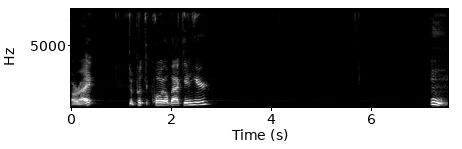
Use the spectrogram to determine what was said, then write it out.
Alright. To put the coil back in here. Mmm.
